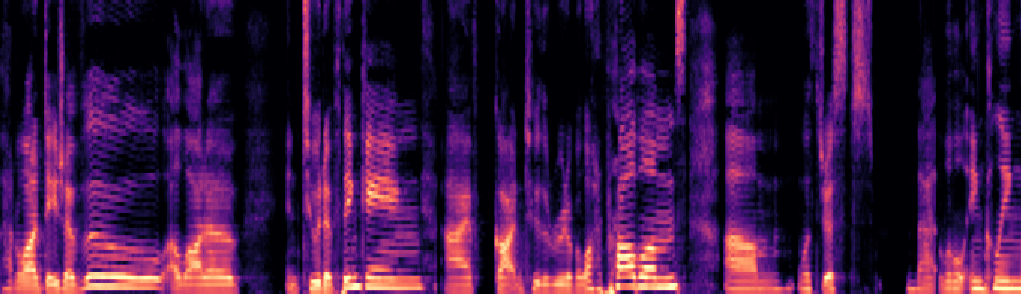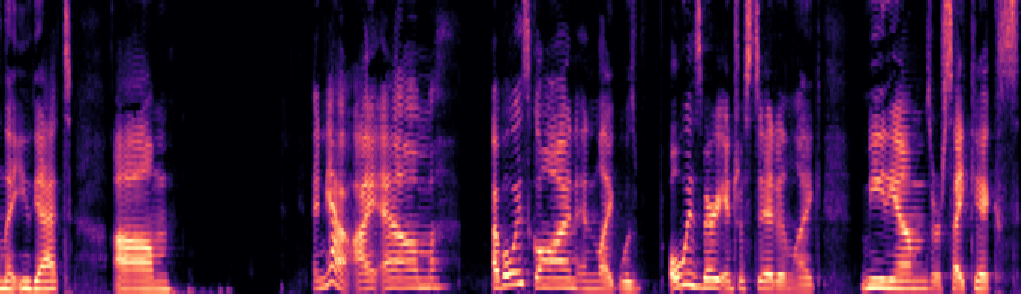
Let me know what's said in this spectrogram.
had a lot of deja vu, a lot of intuitive thinking. I've gotten to the root of a lot of problems um, with just that little inkling that you get. Um, and yeah, I am. I've always gone and like was always very interested in like mediums or psychics,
